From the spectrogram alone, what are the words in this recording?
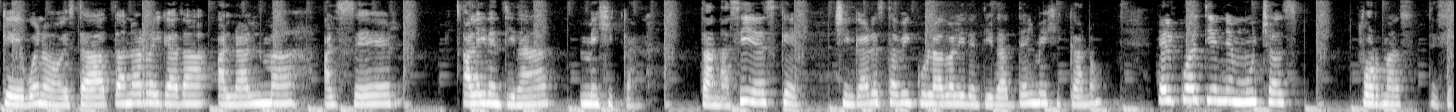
que bueno, está tan arraigada al alma, al ser, a la identidad mexicana. Tan así es que chingar está vinculado a la identidad del mexicano, el cual tiene muchas formas de ser.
